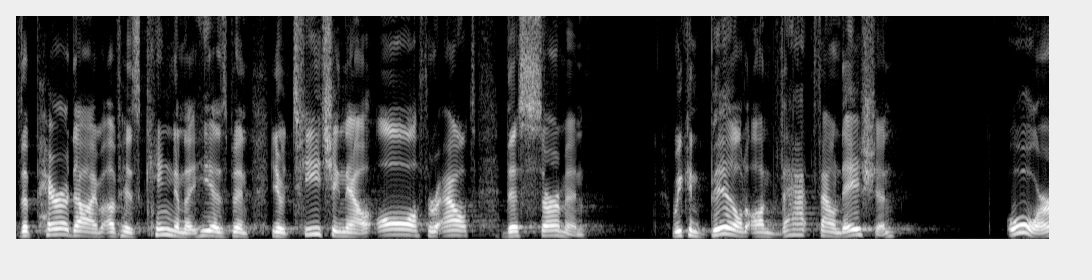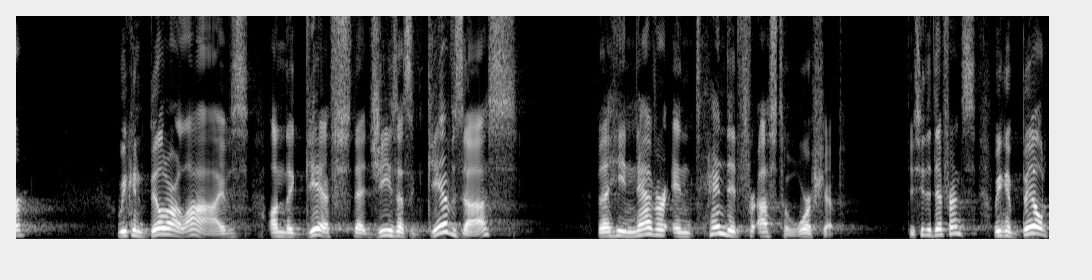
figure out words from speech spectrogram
The paradigm of His kingdom that He has been you know, teaching now all throughout this sermon. We can build on that foundation, or we can build our lives on the gifts that Jesus gives us that he never intended for us to worship. Do you see the difference? We can build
